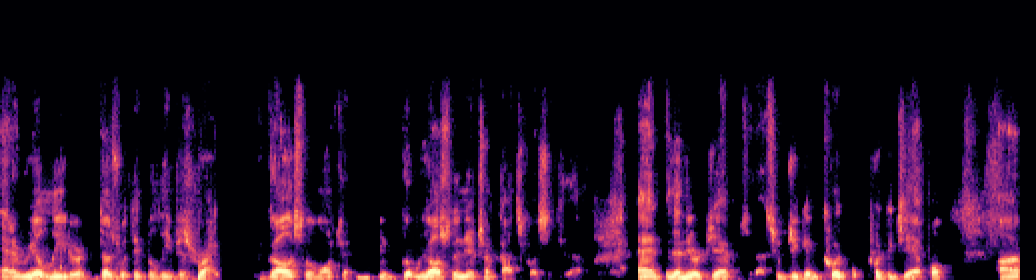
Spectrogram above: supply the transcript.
And a real leader does what they believe is right, regardless of the long term, regardless of the near term consequences to that. And, and, then there are examples of that. So to give a quick, quick example, uh,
